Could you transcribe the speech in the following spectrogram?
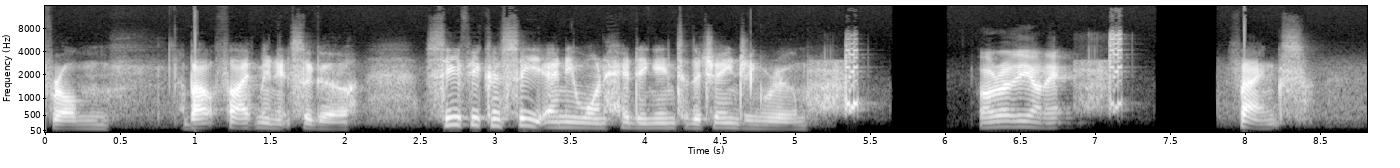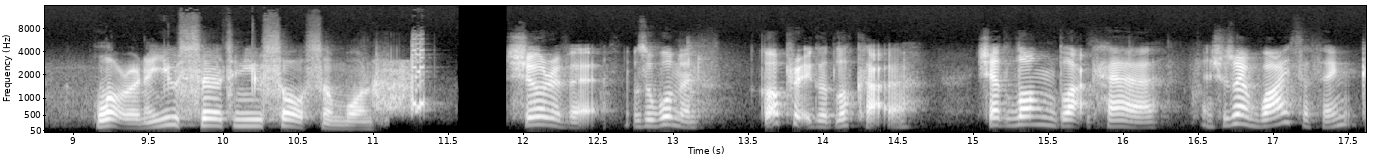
from about five minutes ago? See if you can see anyone heading into the changing room. Already on it. Thanks. Lauren, are you certain you saw someone? Sure of it. It was a woman. Got a pretty good look at her. She had long black hair, and she was wearing white, I think.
